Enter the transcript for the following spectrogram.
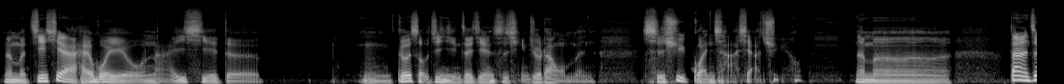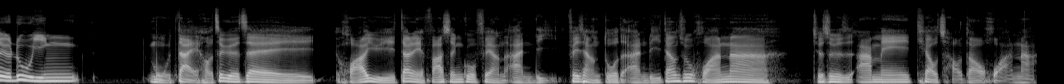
那么接下来还会有哪一些的嗯歌手进行这件事情，就让我们持续观察下去。那么当然，这个录音母带哈，这个在华语当然也发生过非常的案例，非常多的案例。当初华纳就是阿妹跳槽到华纳。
